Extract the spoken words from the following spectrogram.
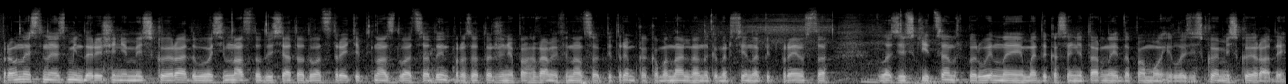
Про внесення змін до рішення міської ради 18.10.23, про затвердження програми фінансова підтримка комунального некомерційного підприємства Лазівський центр первинної медико-санітарної допомоги Лазівської міської ради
